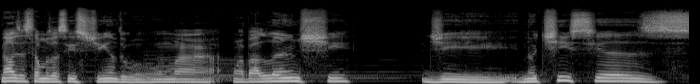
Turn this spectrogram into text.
Nós estamos assistindo uma, uma avalanche de notícias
